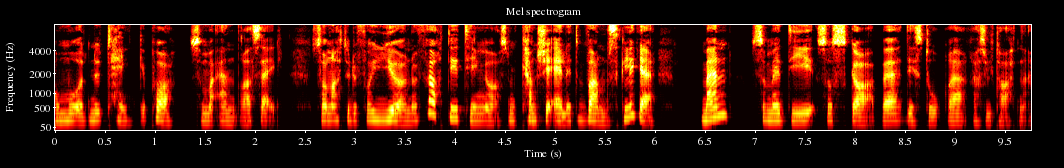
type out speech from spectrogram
og måten du tenker på som må endre seg, sånn at du får gjennomført de tingene som kanskje er litt vanskelige, men som er de som skaper de store resultatene.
